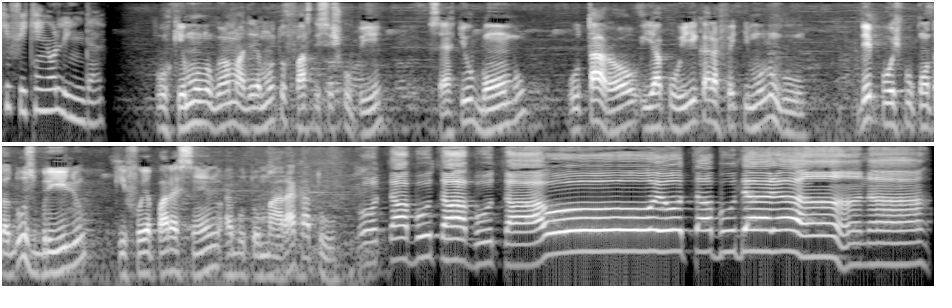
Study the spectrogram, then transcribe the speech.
que fica em Olinda. Porque o mulungu é uma madeira muito fácil de se esculpir, certo? E o bombo, o tarol e a cuíca era feito de mulungu. Depois, por conta dos brilhos que foi aparecendo, aí botou maracatu. O tabu tabu ta, o tabu darana.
